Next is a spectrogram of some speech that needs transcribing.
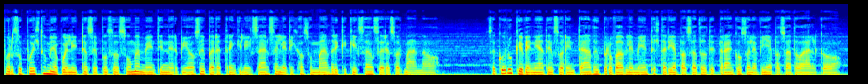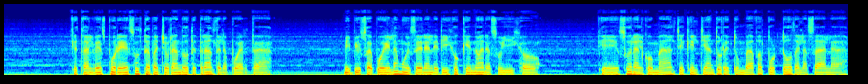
Por supuesto mi abuelita se puso sumamente nerviosa y para tranquilizarse le dijo a su madre que quizás era su hermano. Seguro que venía desorientado y probablemente estaría pasado de tragos o le había pasado algo. Que tal vez por eso estaba llorando detrás de la puerta. Mi bisabuela muy le dijo que no era su hijo, que eso era algo mal ya que el llanto retumbaba por toda la sala.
